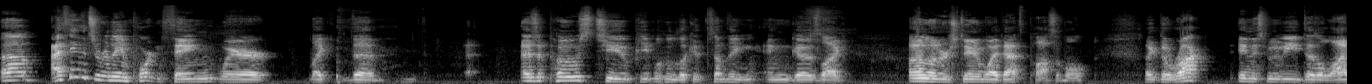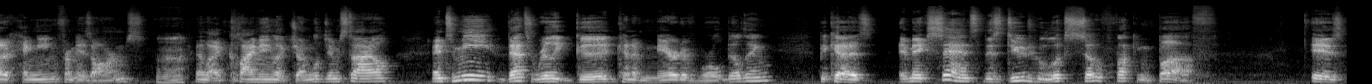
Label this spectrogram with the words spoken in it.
Um, I think it's a really important thing where, like, the as opposed to people who look at something and goes like, I don't understand why that's possible. Like the Rock in this movie does a lot of hanging from his arms and like climbing like jungle gym style, and to me that's really good kind of narrative world building because it makes sense. This dude who looks so fucking buff is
